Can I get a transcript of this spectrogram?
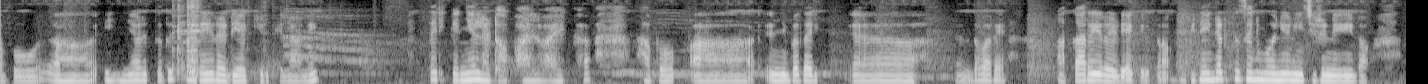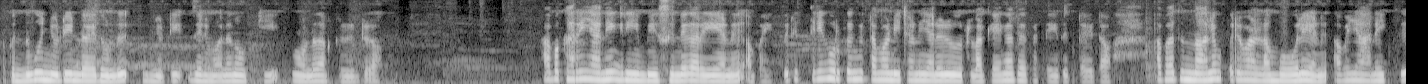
അപ്പോൾ ഇനി അടുത്തത് കറി റെഡിയാക്കി എടുക്കലാണ് തരിക്കഞ്ഞല്ല കേട്ടോ പാൽവായക്ക. അപ്പോൾ ഇനിയിപ്പോൾ തരി എന്താ പറയുക ആ കറി റെഡിയാക്കി എടുക്കണം പിന്നെ അതിന്റെ അടുത്ത് സിനിമോനെ എണീച്ചിട്ടുണ്ടെങ്കിൽ കേട്ടോ. അപ്പോൾ ഇന്ന് കുഞ്ഞുട്ടി ഉണ്ടായതുകൊണ്ട് കുഞ്ഞുട്ടി സിനിമോനെ നോക്കി കൊണ്ട് നടക്കുന്നുണ്ട് കേട്ടോ. അപ്പോൾ കറി ഞാൻ ഗ്രീൻ പീസിന്റെ കറിയാണ്. അപ്പോൾ ഇപ്പോൾ ഇത്തിരി കുറുക്കം കിട്ടാൻ വേണ്ടിയിട്ടാണ് ഞാനൊരു ഉരുളക്കിഴങ്ങൊക്കെ കട്ട് ചെയ്തിട്ട് കേട്ടോ. അപ്പോൾ അത് എന്നാലും ഒരു വെള്ളം പോലെയാണ്. അപ്പോൾ ഞാനേക്ക്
